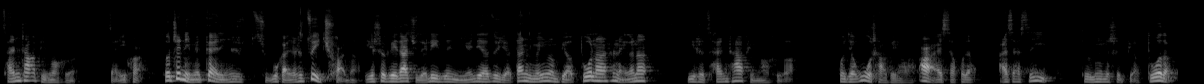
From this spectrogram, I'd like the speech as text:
残差平方和在一块儿。所以这里面概念是我感觉是最全的，也是给大家举的例子里面列的最全。但是里面用的比较多呢是哪个呢？一是残差平方和，或叫误差平方和，2S 或者 SSE 都用的是比较多的。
